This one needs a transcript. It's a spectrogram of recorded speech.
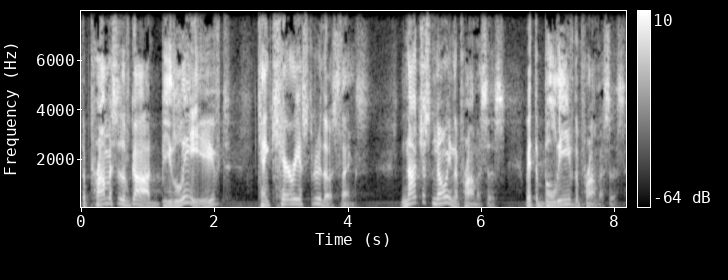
the promises of God believed can carry us through those things. Not just knowing the promises, we have to believe the promises.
